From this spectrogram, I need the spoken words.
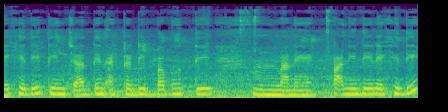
রেখে দিই। তিন চার দিন একটা ডিব্বা ভর্তি মানে পানি দিয়ে রেখে দিই।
